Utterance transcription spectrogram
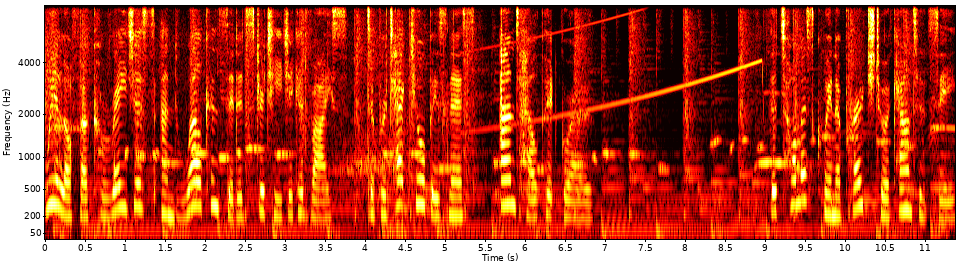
We'll offer courageous and well considered strategic advice to protect your business and help it grow. The Thomas Quinn approach to accountancy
